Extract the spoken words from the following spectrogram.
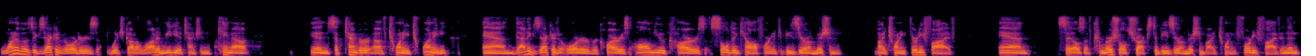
One of those executive orders, which got a lot of media attention, came out in September of 2020. And that executive order requires all new cars sold in California to be zero emission by 2035. And sales of commercial trucks to be zero emission by 2045. And then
